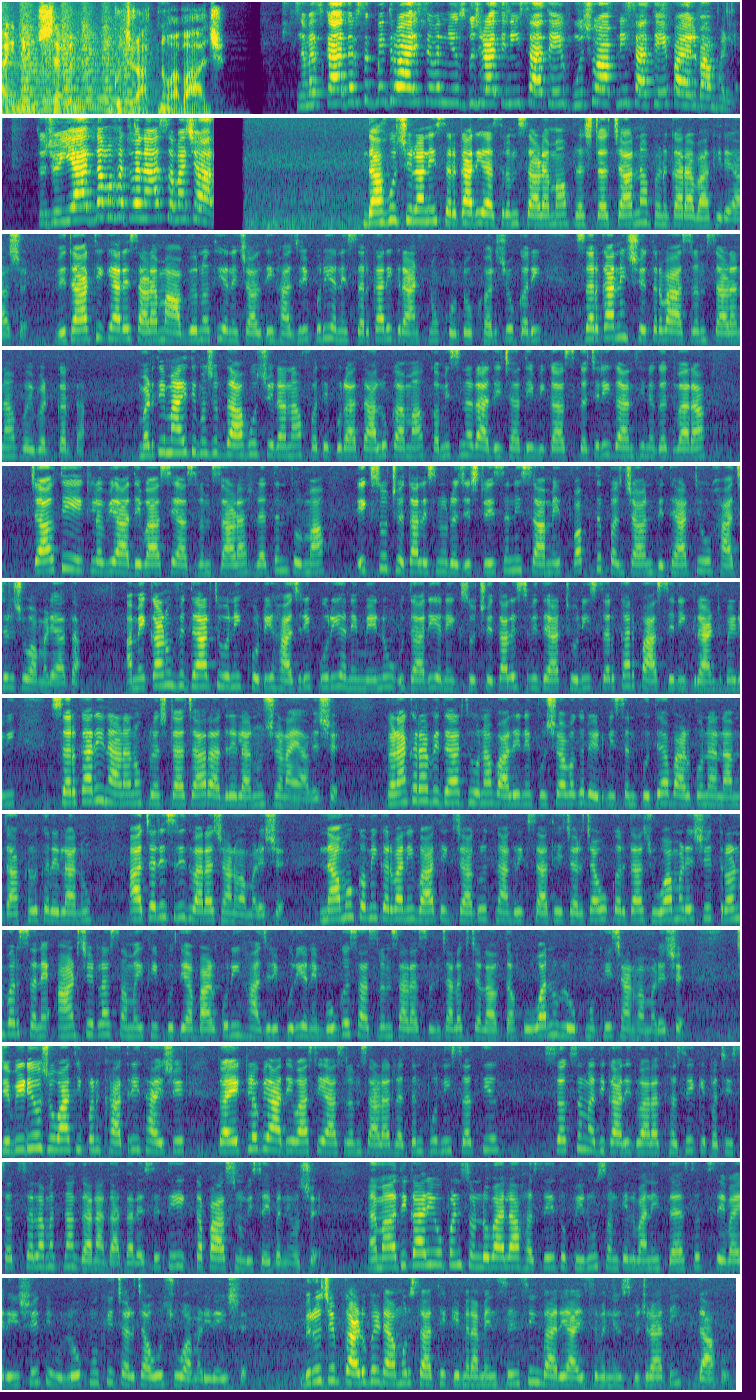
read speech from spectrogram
સેવન, ગુજરાતનો અવાજ. નમસ્કાર દર્શક મિત્રો, આઈ સેવન ન્યૂઝ ગુજરાતીની સાથે હું છું આપની સાથે પાયલ બામભણિયા. તો જોઈએ આજના મહત્વના સમાચાર. દાહોદ જિલ્લાની સરકારી આશ્રમ શાળામાં ભ્રષ્ટાચારના ભણકારા વાગી રહ્યા છે. વિદ્યાર્થી ક્યારે શાળામાં આવ્યો નથી અને ચાલતી હાજરી પૂરી અને સરકારી ગ્રાન્ટનો ખોટો ખર્ચો કરી સરકારને છેતરવા આશ્રમ શાળાના વહીવટ કરતા. મળતી માહિતી મુજબ દાહોદ જિલ્લાના ફતેપુરા તાલુકામાં કમિશનર આદિજાતિ વિકાસ કચેરી ગાંધીનગર દ્વારા ચાલતી એકલવ્ય આદિવાસી આશ્રમ શાળા રતનપુરમાં એકસો છેતાલીસનું રજિસ્ટ્રેશનની સામે ફક્ત પંચાવન વિદ્યાર્થીઓ હાજર જોવા મળ્યા હતા. આ એકાણું વિદ્યાર્થીઓની ખોટી હાજરી પૂરી અને મેનુ ઉતારી અને એકસો છેતાલીસ વિદ્યાર્થીઓની સરકાર પાસેની ગ્રાન્ટ મેળવી સરકારી નાણાંનો ભ્રષ્ટાચાર આદરેલાનું જણાય આવે છે. ઘણા ખરા વિદ્યાર્થીઓના વાલીને પૂછ્યા વગર એડમિશન પૂત્યા બાળકોના નામ દાખલ કરેલાનું આચાર્યશ્રી દ્વારા જાણવા મળે છે. નામો કમી કરવાની વાત એક જાગૃત નાગરિક સાથે ચર્ચાઓ કરતા જોવા મળે છે. ત્રણ વર્ષ અને આઠ જેટલા સમયથી પૂત્યા બાળકોની હાજરી પૂરી અને બોગસ આશ્રમ શાળા સંચાલક ચલાવતા હોવાનું લોકમુખે જાણવા મળે છે. જે વીડિયો જોવાથી પણ ખાતરી થાય છે તો આ એકલવ્ય આદિવાસી આશ્રમ શાળા રતનપુરની સત્ય સક્ષમ અધિકારી દ્વારા થશે કે પછી સત્સલામતના ગાના ગાતા રહેશે તે એક તપાસનો વિષય બન્યો છે. આમાં અધિકારીઓ પણ સંડોવાયેલા હશે તો ભીનું સંકેલવાની દહેશત સેવાઈ રહી છે તેવું લોકમુખી ચર્ચાઓ જોવા મળી રહી છે. બ્યુરો ચીફ કાળુભાઈ ડામોર સાથે કેમેરામેન સેન્સિંગ બારે I seven news Gujarati Dahod.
